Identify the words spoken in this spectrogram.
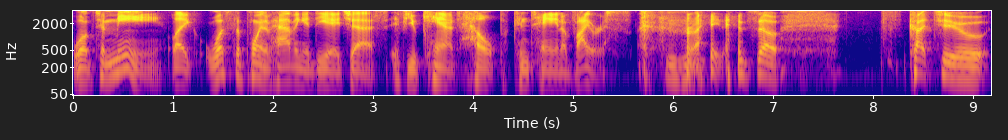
Well, to me, like, what's the point of having a DHS if you can't help contain a virus, mm-hmm. right? And so, cut to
